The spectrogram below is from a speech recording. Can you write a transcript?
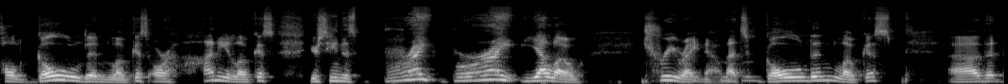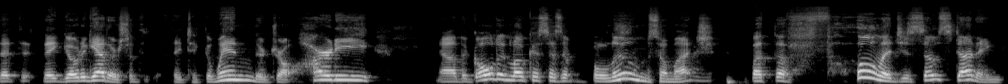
called golden locust or honey locust. You're seeing this bright, bright yellow tree right now. That's golden locust. Uh, that, that that they go together. So th- they take the wind. They're drought hardy. Now the golden locust doesn't bloom so much, but the foliage is so stunning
